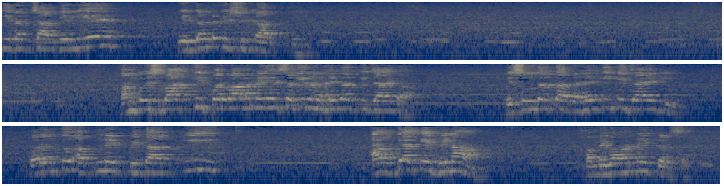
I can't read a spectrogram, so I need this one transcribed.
की रक्षा के लिए ये दंड भी स्वीकार किए हमको इस बात की परवाह नहीं है, शरीर रहेगा कि जाएगा। ये सुंदरता रहेगी कि जाएगी। परंतु अपने पिता की आज्ञा के बिना हम विवाह नहीं कर सकते।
